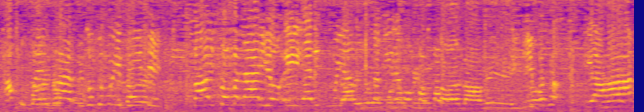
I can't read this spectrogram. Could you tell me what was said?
Ako pa yung grabe. Gusto mo ibigay. Kahit pa malayo, eh, alis mo yan. Po ng mo pa pa- pinuntahan namin. hindi ba sa... Yan!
